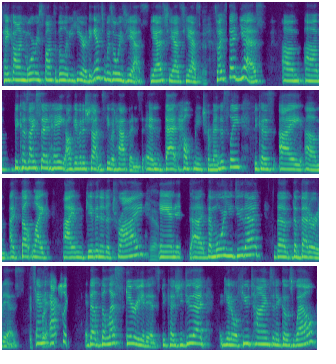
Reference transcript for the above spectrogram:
take on more responsibility here? The answer was always yes, yes, yes, yes. So I said yes um, um, because I said, hey, I'll give it a shot and see what happens. And that helped me tremendously because I um, I felt like I'm giving it a try. Yeah. And it, uh, the more you do that, the the better it is. It's and actually, the the less scary it is because you do that you know a few times and it goes well.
